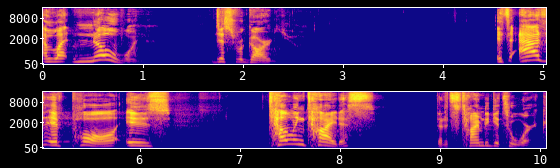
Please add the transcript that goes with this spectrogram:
and let no one disregard you. It's as if Paul is telling Titus that it's time to get to work.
